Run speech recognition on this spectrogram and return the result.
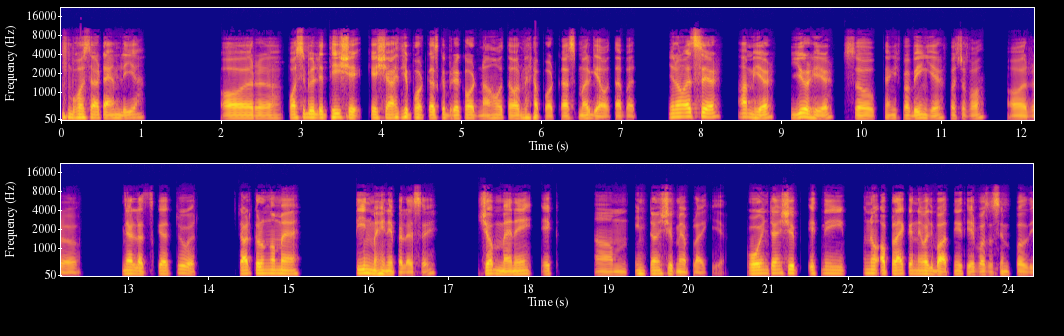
बहुत सारा टाइम लिया और पॉसिबिलिटी थी कि शायद ये पॉडकास्ट कभी रिकॉर्ड ना होता और मेरा पॉडकास्ट मर गया होता but you know it's here I am here you're here. So thank you for being here, first of all. और या let's get to it start करूँगा मैं तीन महीने पहले से जब मैंने एक इंटर्नशिप um, में अप्लाई किया वो इंटर्नशिप इतनी नो अप्लाई करने वाली बात नहीं थी it was a simple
